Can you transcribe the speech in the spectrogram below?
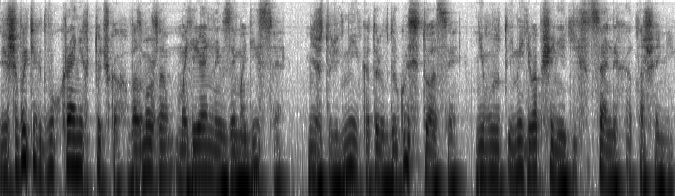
Лишь в этих двух крайних точках возможно материальное взаимодействие между людьми, которые в другой ситуации не будут иметь вообще никаких социальных отношений.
